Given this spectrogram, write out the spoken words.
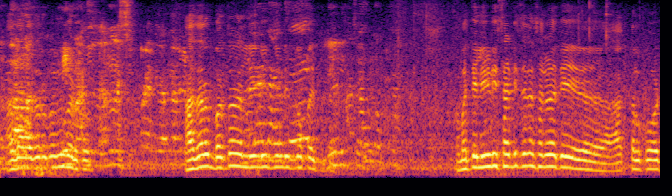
हजार हजार रुपये मी भरतो. हजार भरतो ना लेडीज लेडीज लोक आहेत आहे. मग ते लेडीजसाठीच आहे ना सगळं ते अक्कलकोट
